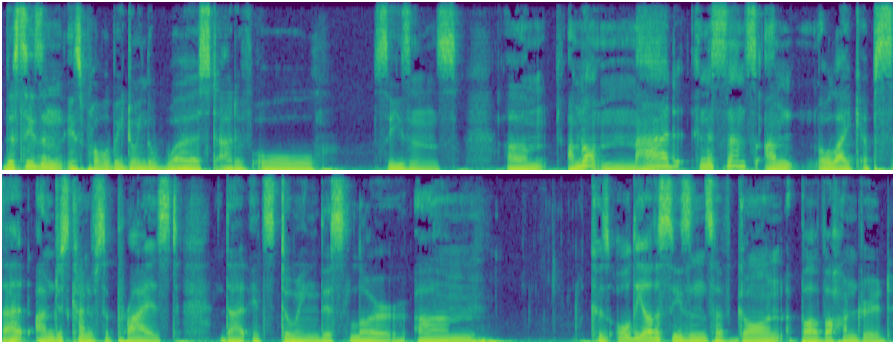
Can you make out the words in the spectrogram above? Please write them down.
this season is probably doing the worst out of all seasons. Um, I'm not mad in a sense. I'm or like upset. I'm just kind of surprised that it's doing this low. Um, because all the other seasons have gone above a hundred.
